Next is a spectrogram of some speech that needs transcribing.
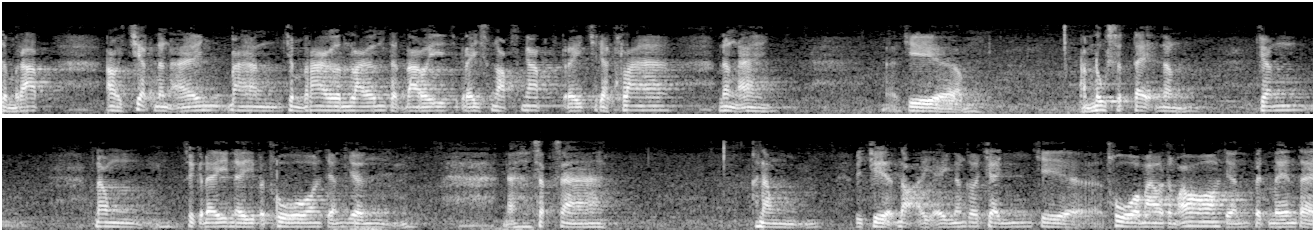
សម្រាប់ឲ្យចិត្តនឹងឯងបានចម្រើនឡើងទៅដោយសេចក្តីស្ងប់ស្ងាត់សេចក្តីជ្រះថ្លានឹងឯងជាអនុសតិនឹងអញ្ចឹងក្នុងសេចក្តីនៃពធัวអញ្ចឹងយើងណាសិក្សា ក្នុងវិជាដកអីអីហ្នឹងក៏ចេញជាធัวមកទាំងអស់ចឹងពិតមែនតែ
